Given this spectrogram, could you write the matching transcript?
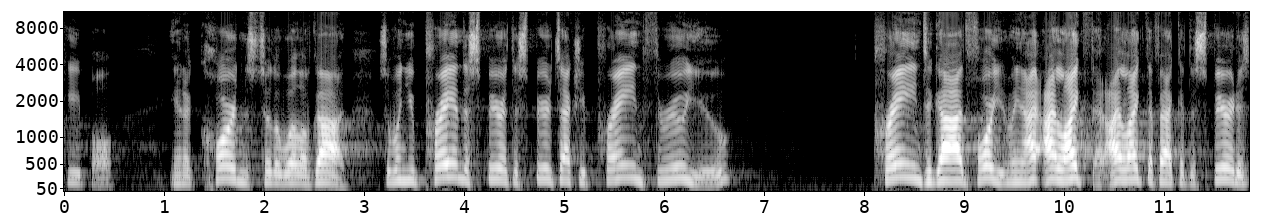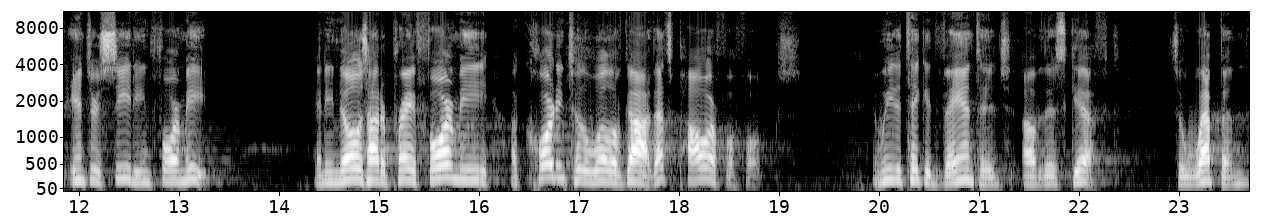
people in accordance to the will of God. So when you pray in the Spirit, the Spirit's actually praying through you, praying to God for you. I mean, I, I like that. I like the fact that the Spirit is interceding for me. And He knows how to pray for me according to the will of God. That's powerful, folks. And we need to take advantage of this gift. It's a weapon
